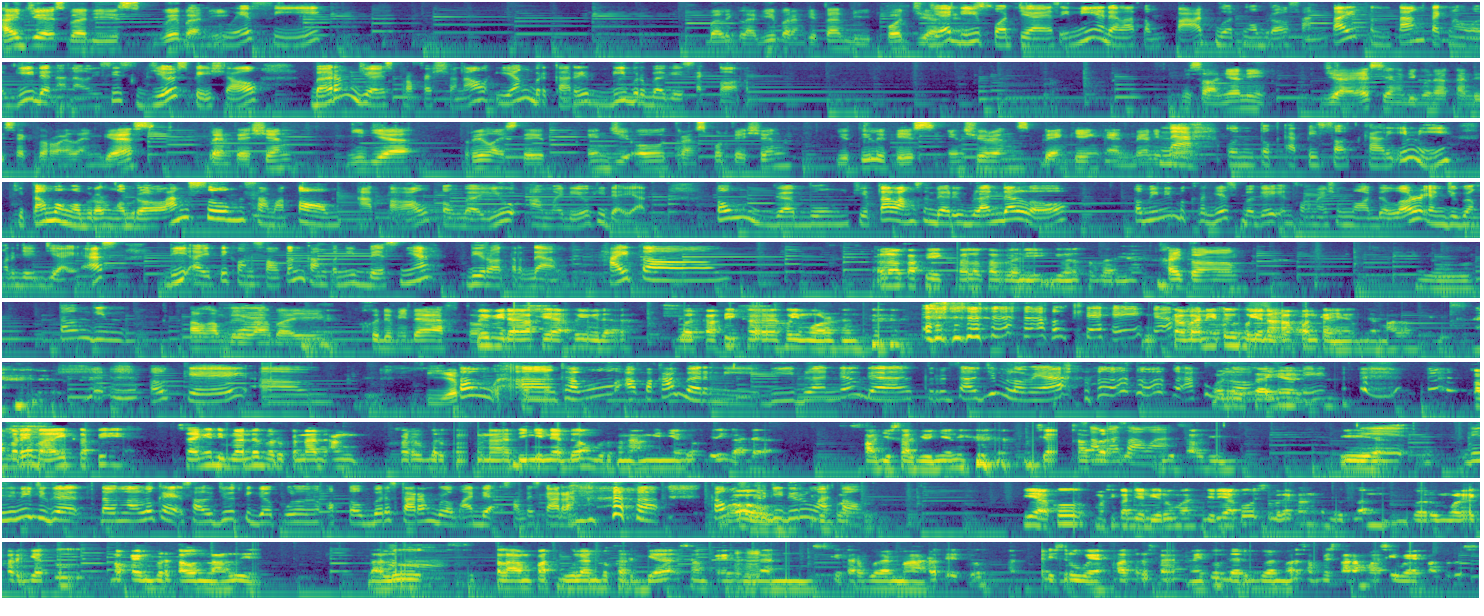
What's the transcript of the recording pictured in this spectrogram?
Hai JS Buddies, gue Dan Bani. gue Fik. Balik lagi bareng kita di Podjas. Jadi PodJS ini adalah tempat buat ngobrol santai tentang teknologi dan analisis geospatial bareng JS profesional yang berkarir di berbagai sektor. Misalnya nih, JS yang digunakan di sektor oil and gas, plantation, media, real estate, NGO, transportation, utilities, insurance, banking, and many more. Nah, untuk episode kali ini kita mau ngobrol-ngobrol langsung sama Tom atau Tom Bayu Amadeo Hidayat. Tom gabung kita langsung dari Belanda loh. Tom ini bekerja sebagai information modeler yang juga ngerjain GIS di IT consultant company base-nya di Rotterdam. Hai Tom. Halo Kak Fik, halo Kak Bani, gimana kabarnya? Hai Tom, Halo. Tom gim Alhamdulillah Ya. baik. Goedemiddag. Goedemiddag ya, goedemiddag. Buat Kak Fik, eh, goedemorgen. Oke. Kak Bani itu goedenavond kayaknya, udah malam. Oke, um, Yep. Tom, uh, kamu apa kabar nih? Di Belanda udah turun salju belum ya? Aku belum Waduh, di sayangnya- sini. Kabarnya baik, tapi sayangnya di Belanda baru kena ang baru, baru kena dinginnya doang, baru kena anginnya doang, jadi nggak ada salju-saljunya nih. Buat Sama-sama. saljunya. Iya. Di di sini juga tahun lalu kayak salju 30 Oktober sekarang belum ada sampai sekarang. kamu masih Wow, kerja di rumah, 30. Tom? Iya, aku masih kerja di rumah. Jadi aku sebenarnya kan kebetulan baru mulai kerja tuh November tahun lalu ya. Lalu Ah. setelah empat bulan bekerja sampai Mhm. bulan sekitar bulan Maret itu disuruh WFH terus kan. Nah itu dari bulan Maret sampai sekarang masih WFH terus.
